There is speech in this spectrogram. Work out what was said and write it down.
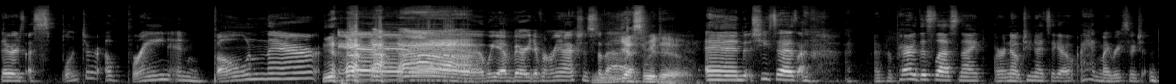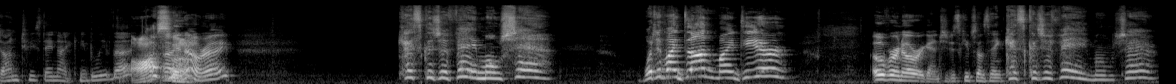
There's a splinter of brain and bone there. Yeah. we have very different reactions to that. Yes, we do. And she says, I, I prepared this last night, or no, two nights ago. I had my research done Tuesday night. Can you believe that? Awesome. I know, right? Qu'est-ce que je fais, mon cher? What have I done, my dear? Over and over again, she just keeps on saying, Qu'est-ce que je fais, mon cher?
